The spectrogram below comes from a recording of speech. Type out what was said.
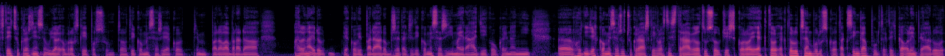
v té cukrařině jsme udělali obrovský posun. To ty komisaři, jako těm padala brada, Helena i do, jako vypadá dobře, takže ty komisaři mají rádi, koukají na ní. Eh, hodně těch komisařů cukrářských vlastně strávilo tu soutěž skoro, jak to, jak to Lucembursko, tak Singapur, tak teďka olympiádu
